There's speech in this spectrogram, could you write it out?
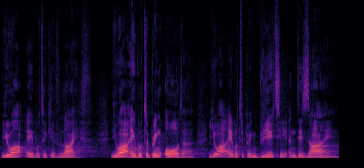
you are able to give life. You are able to bring order. You are able to bring beauty and design.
